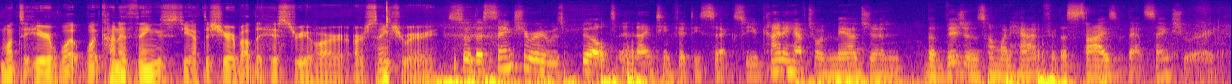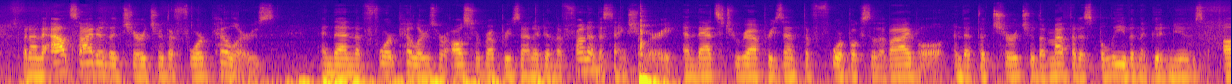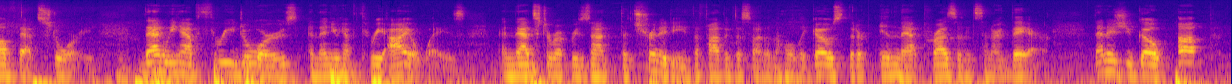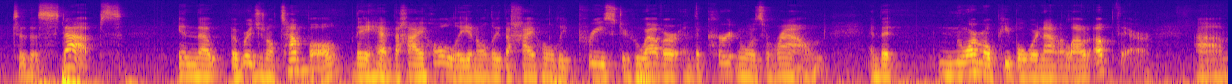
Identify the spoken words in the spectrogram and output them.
want to hear what, what kind of things you have to share about the history of our, our sanctuary. So the sanctuary was built in 1956. So you kind of have to imagine the vision someone had for the size of that sanctuary. But on the outside of the church are the four pillars. And then the four pillars are also represented in the front of the sanctuary. And that's to represent the four books of the Bible and that the church or the Methodists believe in the good news of that story. Hmm. Then we have three doors, and then you have three aisleways. And that's to represent the Trinity, the Father, the Son, and the Holy Ghost that are in that presence and are there. Then as you go up to the steps, in the original temple, they had the high holy and only the high holy priest or hmm. whoever, and the curtain was around, and that normal people were not allowed up there. Um,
